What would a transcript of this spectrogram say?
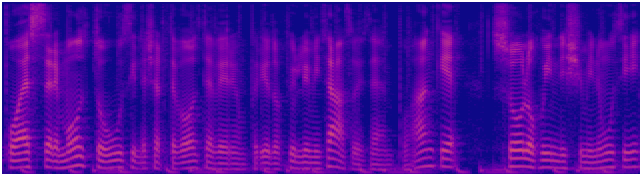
può essere molto utile certe volte avere un periodo più limitato di tempo, anche solo 15 minuti,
